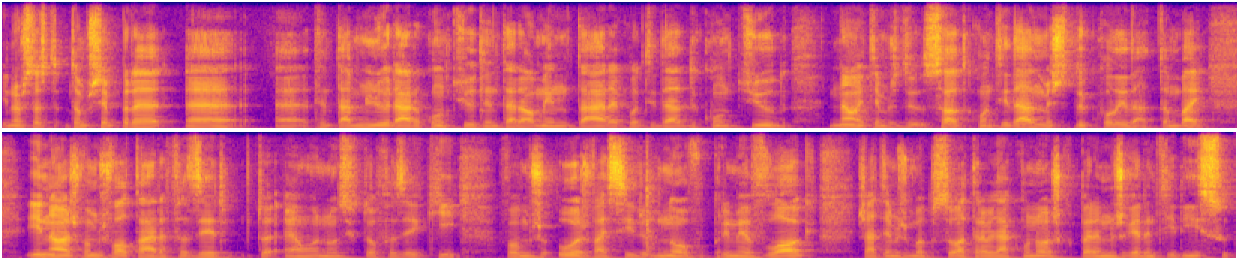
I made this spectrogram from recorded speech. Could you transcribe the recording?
E nós estamos sempre a, a, a, tentar melhorar o conteúdo, tentar aumentar a quantidade de conteúdo, não em termos de, só de quantidade, mas de qualidade também. E nós vamos voltar a fazer, é um anúncio que estou a fazer aqui. Vamos, hoje vai ser de novo o primeiro vlog. Já temos uma pessoa a trabalhar connosco para nos garantir isso.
